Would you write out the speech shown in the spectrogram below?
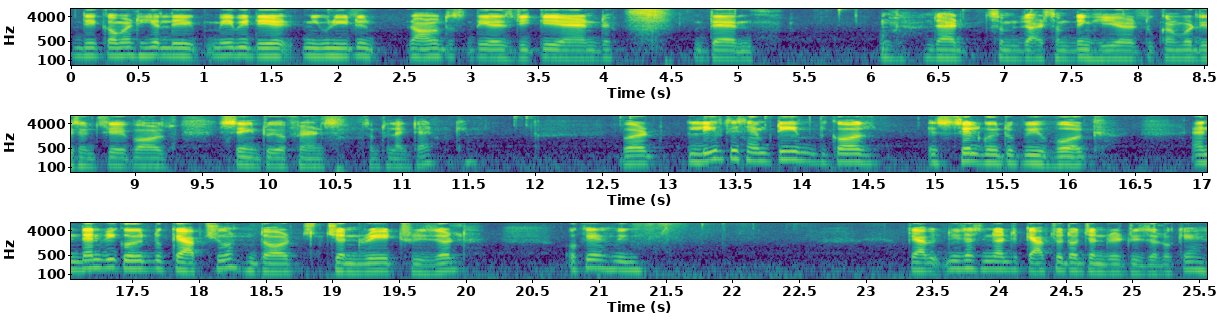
they comment here they maybe they you need to download the SDK and then that some that something here to convert this into save or saying to your friends something like that okay but leave this empty because it's still going to be work. And then we're going to capture dot generate result. Okay we we just need to capture dot generate result okay?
